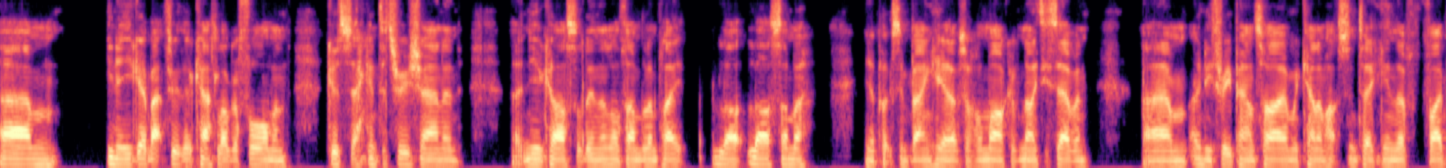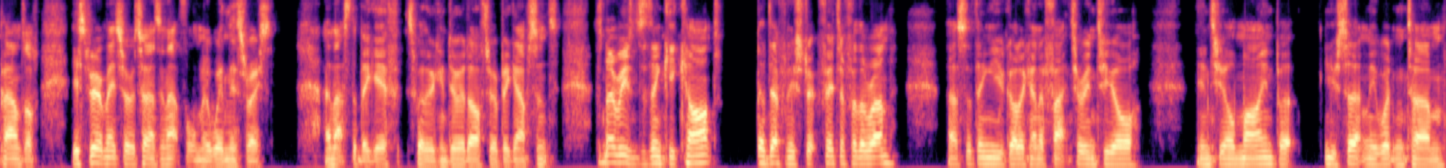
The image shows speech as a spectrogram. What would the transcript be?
Um, you know, you go back through the catalogue of form and good second to Trueshan and at Newcastle in the Northumberland plate last summer. You know, puts in bang here up to a mark of 97. Um, only three pounds higher, and with Callum Hutchinson taking the five pounds off. If Spirit Mixer returns in that form, he'll win this race. And that's the big if. It's whether he can do it after a big absence. There's no reason to think he can't. He'll definitely strip fitter for the run. That's the thing you've got to kind of factor into your into your mind, but you certainly wouldn't um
